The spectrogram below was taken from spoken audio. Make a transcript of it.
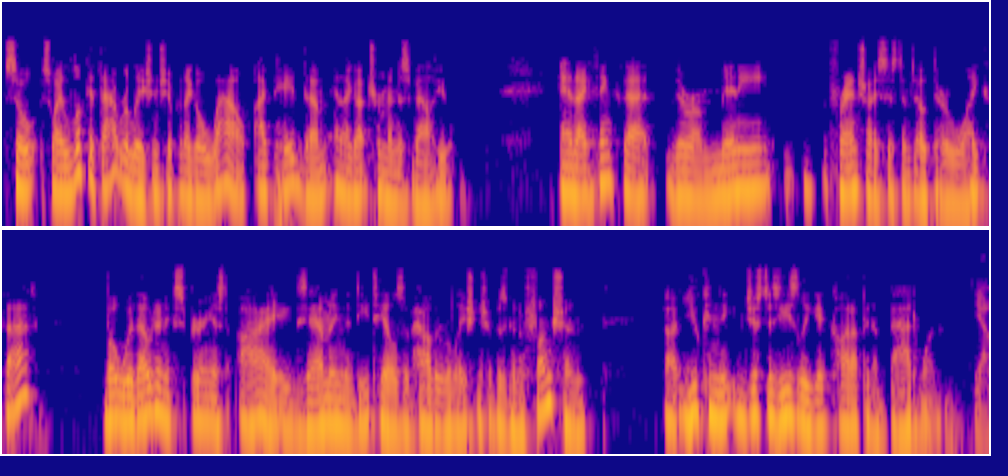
So so I look at that relationship and I go, wow, I paid them and I got tremendous value. And I think that there are many franchise systems out there like that, but without an experienced eye examining the details of how the relationship is going to function, uh, you can just as easily get caught up in a bad one. Yeah,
